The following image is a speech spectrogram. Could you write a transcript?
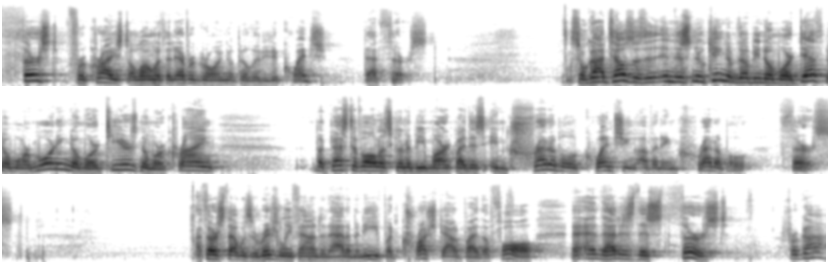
thirst for Christ, along with an ever growing ability to quench that thirst. So God tells us that in this new kingdom, there'll be no more death, no more mourning, no more tears, no more crying. But best of all, it's going to be marked by this incredible quenching of an incredible thirst. A thirst that was originally found in Adam and Eve, but crushed out by the fall, and that is this thirst for God.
